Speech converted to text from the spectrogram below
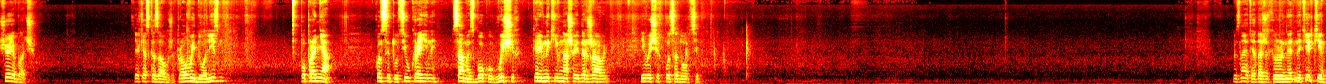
Що я бачу? Як я сказав вже, правовий дуалізм, попрання Конституції України саме з боку вищих керівників нашої держави і вищих посадовців. Ви знаєте, я навіть кажу не, не тільки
